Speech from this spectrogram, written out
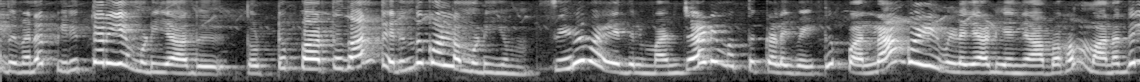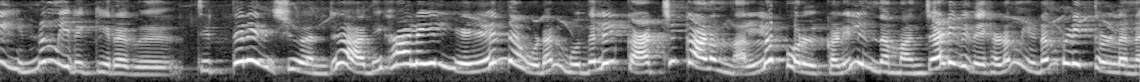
எதுவென பிரித்தறிய முடியாது. தொட்டு பார்த்துதான் தெரிந்து கொள்ள முடியும். சிறு வயதில் மஞ்சாடி முத்துக்களை வைத்து பல்லாங்குழி விளையாடிய ஞாபகம் மனதில் இன்னும் இருக்கிறது. சித்திரை விஷு அன்று அதிகாலையில் எழுந்தவுடன் முதலில் காட்சி காணும் நல்ல பொருட்களில் இந்த மஞ்சாடி விதைகளும் இடம் பிடித்துள்ளன.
